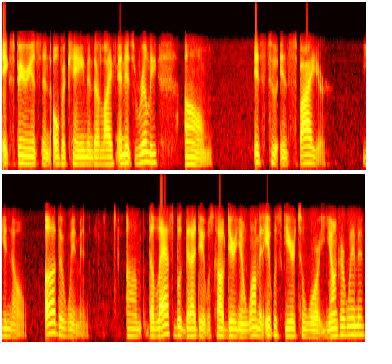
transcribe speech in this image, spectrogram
experienced and overcame in their life, and it's really, um, it's to inspire, you know, other women. Um, the last book that I did was called Dear Young Woman. It was geared toward younger women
